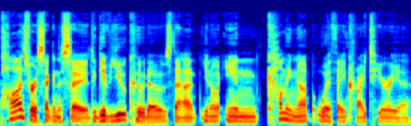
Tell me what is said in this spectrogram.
pause for a second to say to give you kudos that you know in coming up with a criteria,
